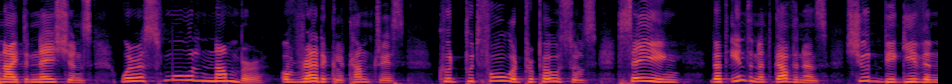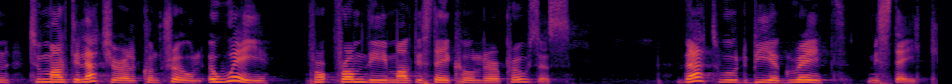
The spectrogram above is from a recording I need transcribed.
United Nations where a small number of radical countries could put forward proposals saying that internet governance should be given to multilateral control away fr from the multi-stakeholder process. That would be a great mistake.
